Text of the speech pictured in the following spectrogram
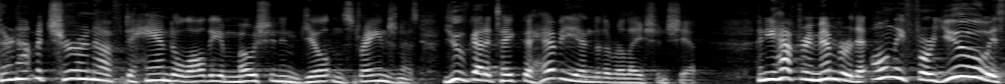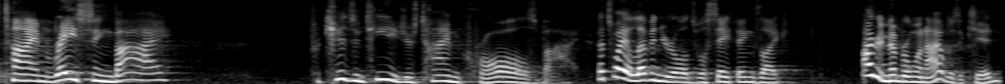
They're not mature enough to handle all the emotion and guilt and strangeness. You've got to take the heavy end of the relationship. And you have to remember that only for you is time racing by. For kids and teenagers, time crawls by. That's why 11 year olds will say things like, I remember when I was a kid.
